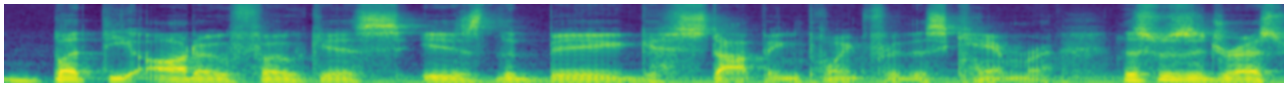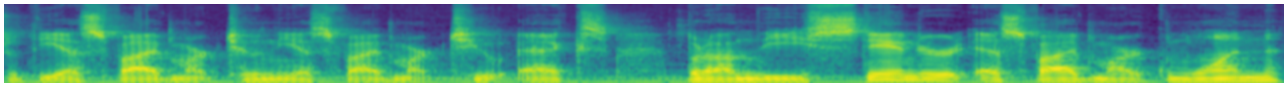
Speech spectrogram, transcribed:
but the autofocus is the big stopping point for this camera. This was addressed with the S5 Mark II and the S5 Mark II X, but on the standard S5 Mark I,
